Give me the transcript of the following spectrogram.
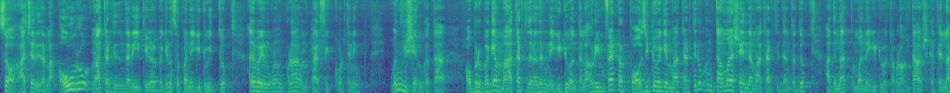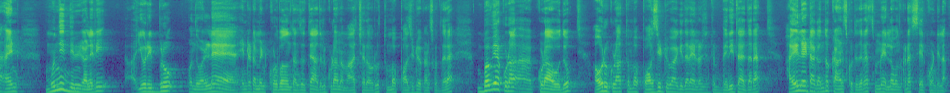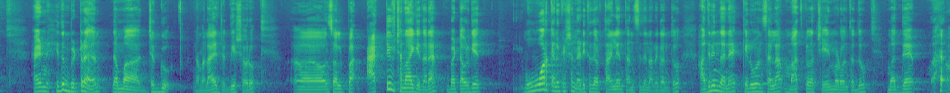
ಸೊ ಆಚಾರ್ ಇದಾರಲ್ಲ ಅವರು ಮಾತಾಡ್ತಿದ್ದಂಥ ರೀತಿಗಳ ಬಗ್ಗೆ ಸ್ವಲ್ಪ ನೆಗೆಟಿವ್ ಇತ್ತು. ಅದ್ರ ಬಗ್ಗೆ ಕೂಡ ಕೂಡ ಒಂದು ಕ್ಲಾರಿಫಿಕ್ ಕೊಡ್ತೀನಿ. ಒಂದು ವಿಷಯ ಏನು ಗೊತ್ತಾ? ಒಬ್ಬರ ಬಗ್ಗೆ ಮಾತಾಡ್ತಿದ್ದಾರೆ ಅಂದರೆ ನೆಗೆಟಿವ್ ಅಂತಲ್ಲ. ಅವ್ರು ಇನ್ಫ್ಯಾಕ್ಟ್ ಅವ್ರು ಪಾಸಿಟಿವ್ ಆಗಿ ಮಾತಾಡ್ತಿರೋ ಒಂದು ತಮಾಷೆಯಿಂದ ಮಾತಾಡ್ತಿದ್ದಂಥದ್ದು. ಅದನ್ನು ತುಂಬ ನೆಗೆಟಿವ್ ತೊಗೊಳ್ಳೋವಂಥ ಅವಶ್ಯಕತೆ ಇಲ್ಲ. ಆ್ಯಂಡ್ ಮುಂದಿನ ದಿನಗಳಲ್ಲಿ ಇವರಿಬ್ಬರು ಒಂದು ಒಳ್ಳೆ ಎಂಟರ್ಟೈನ್ಮೆಂಟ್ ಕೊಡ್ಬೋದು ಅಂತ ಅನ್ಸುತ್ತೆ. ಅದರಲ್ಲೂ ಕೂಡ ನಮ್ಮ ಆಚಾರ ಅವರು ತುಂಬ ಪಾಸಿಟಿವ್ ಕಾಣಿಸ್ಕೊತಾರೆ ಭವ್ಯ ಕೂಡ ಕೂಡ ಹೌದು. ಅವರು ಕೂಡ ತುಂಬ ಪಾಸಿಟಿವ್ ಆಗಿದ್ದಾರೆ. ಎಲ್ಲರ ಜೊತೆ ಬೆರೀತಾ ಇದ್ದಾರೆ. ಹೈಲೈಟ್ ಆಗಂತೂ ಕಾಣಿಸ್ಕೊತಿದ್ದಾರೆ. ಸುಮ್ಮನೆ ಎಲ್ಲ ಒಂದು ಕಡೆ ಸೇರಿಕೊಂಡಿಲ್ಲ. ಆ್ಯಂಡ್ ಇದನ್ನು ಬಿಟ್ಟರೆ ನಮ್ಮ ಜಗ್ಗು, ನಮ್ಮ ಲಾಯ ಜಗದೀಶ್ ಅವರು ಒಂದು ಸ್ವಲ್ಪ ಆ್ಯಕ್ಟಿವ್ ಚೆನ್ನಾಗಿದ್ದಾರೆ ಬಟ್ ಅವ್ರಿಗೆ ಓವರ್ ಕ್ಯಾಲ್ಕುಲೇಷನ್ ನಡೀತದೆ ಅವ್ರ ತಲೆ ಅಂತ ಅನಿಸಿದೆ ನನಗಂತೂ. ಅದರಿಂದನೇ ಕೆಲವೊಂದು ಸಲ ಮಾತುಗಳನ್ನ ಚೇಂಜ್ ಮಾಡುವಂಥದ್ದು ಮತ್ತೆ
